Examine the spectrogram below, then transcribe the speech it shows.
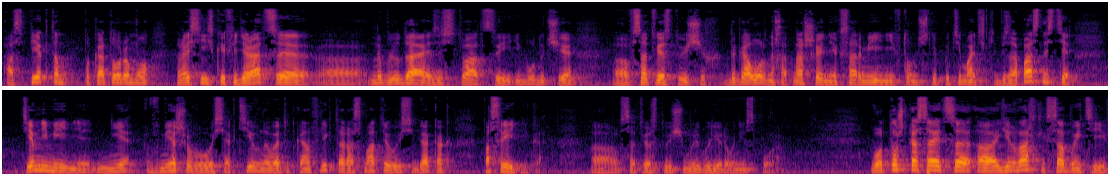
аспектом, по которому Российская Федерация, э, наблюдая за ситуацией и будучи Э, в соответствующих договорных отношениях с Арменией, в том числе по тематике безопасности, тем не менее не вмешивалась активно в этот конфликт, а рассматривала себя как посредника в соответствующем регулировании спора. Вот. То, что касается э, январских событий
